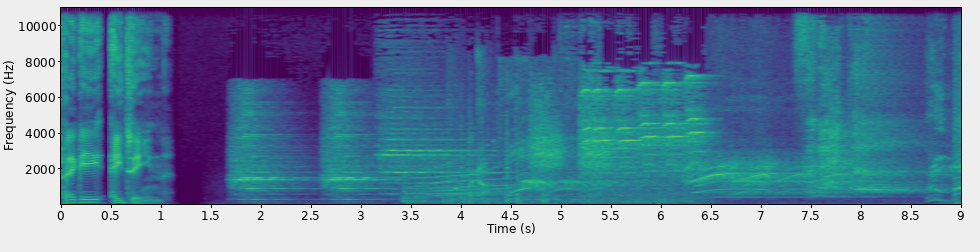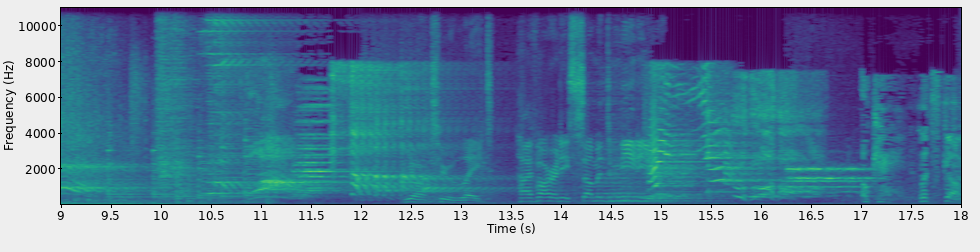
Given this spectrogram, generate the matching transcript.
PEGI 18. You're too late. I've already summoned Meteor. Okay, let's go.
